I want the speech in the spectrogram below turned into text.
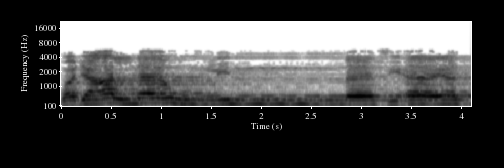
وجعلناهم للناس آية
